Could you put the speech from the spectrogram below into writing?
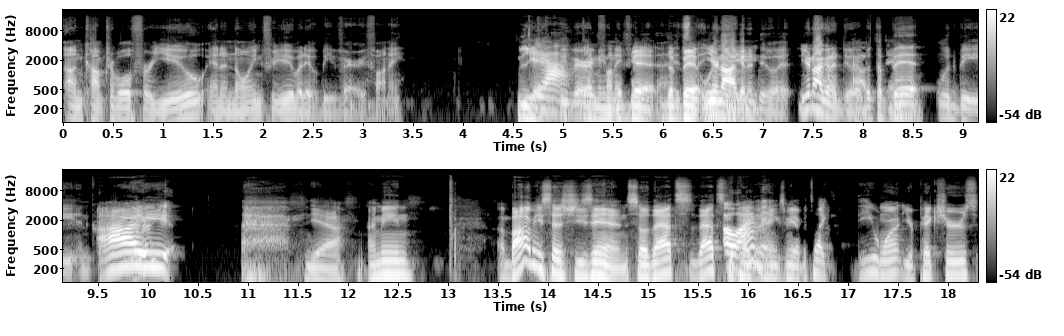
uncomfortable for you and annoying for you, but it would be very funny. Yeah. It'd be very I mean, funny. the bit- the it's- bit You're not going to do it. You're not going to do it, but the bit would be incredible. I, yeah, I mean, Bobby says she's in, so that's that's the Oh, part I'm that in. hangs me up. It's like, do you want your pictures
